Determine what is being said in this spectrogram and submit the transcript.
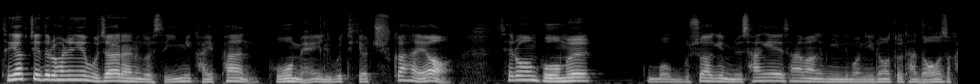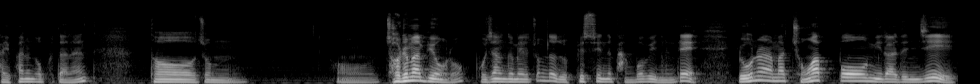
특약 제도를 활용해 보자 라는 것은 이미 가입한 보험에 일부 특약을 추가하여 새로운 보험을 뭐 무수하게 상해 사망이니 뭐 이런 것들 다 넣어서 가입하는 것보다는 더좀 어, 저렴한 비용으로 보장 금액을 좀 더 높일 수 있는 방법이 있는데 요거는 아마 종합보험이라든지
